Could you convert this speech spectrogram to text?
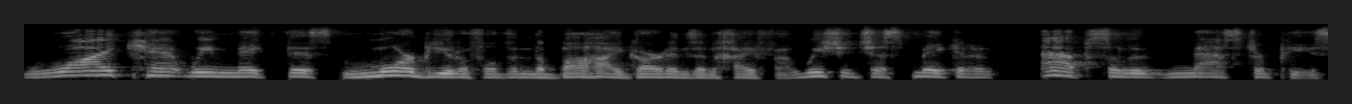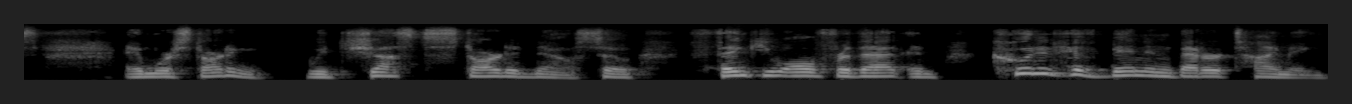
why can't we make this more beautiful than the Baha'i Gardens in Haifa? We should just make it an absolute masterpiece. And we're starting, we just started now. So thank you all for that. And could it have been in better timing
